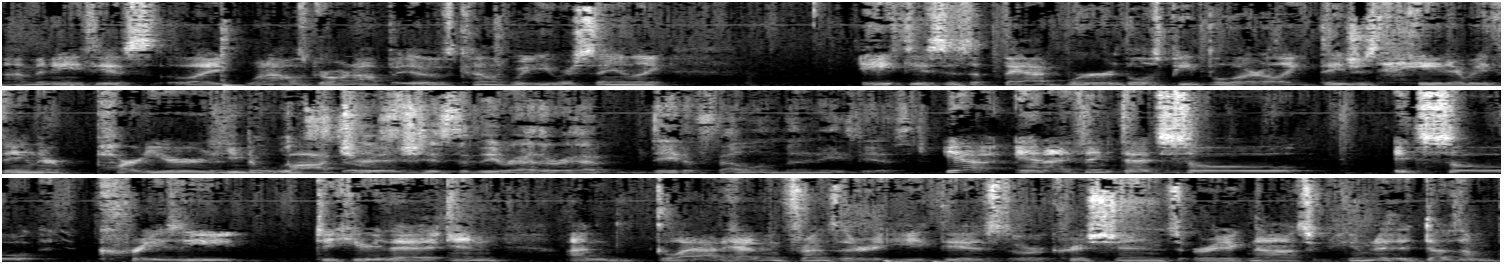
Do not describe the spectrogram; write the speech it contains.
I'm an atheist, like when I was growing up, it was kind of like what you were saying, like. Atheist is a bad word. Those people are like they just hate everything. They're partiers People and would still statistically rather have date a felon than an atheist. Yeah, and I think that's so. It's so crazy to hear that, and I'm glad having friends that are atheists or Christians or agnostic. Human, it doesn't.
